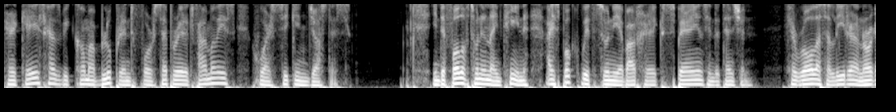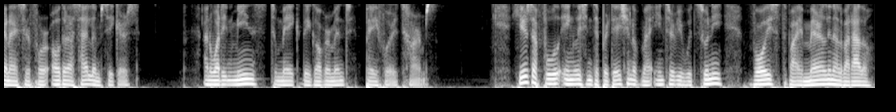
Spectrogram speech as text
her case has become a blueprint for separated families who are seeking justice. In the fall of 2019, I spoke with Suni about her experience in detention her role as a leader and organizer for other asylum seekers, and what it means to make the government pay for its harms. Here's a full English interpretation of my interview with Suni, voiced by Marilyn Alvarado,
